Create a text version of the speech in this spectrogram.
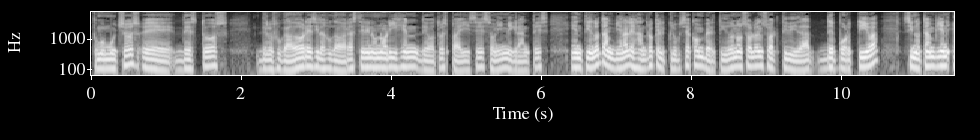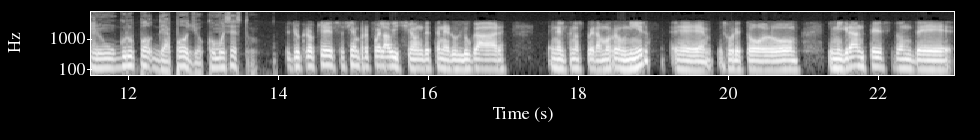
Como muchos eh, de estos, de los jugadores y las jugadoras tienen un origen de otros países, son inmigrantes, entiendo también, Alejandro, que el club se ha convertido no solo en su actividad deportiva, sino también en un grupo de apoyo. ¿Cómo es esto? Yo creo que eso siempre fue la visión de tener un lugar en el que nos pudiéramos reunir, eh, sobre todo inmigrantes, donde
